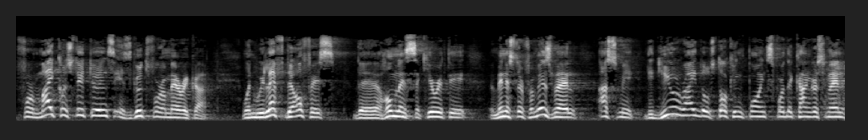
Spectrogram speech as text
for my constituents, it's good for America. When we left the office, the Homeland Security minister from Israel asked me, Did you write those talking points for the congressman?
